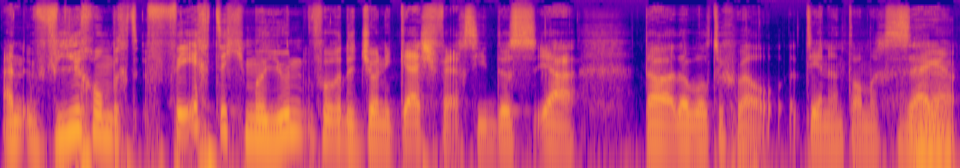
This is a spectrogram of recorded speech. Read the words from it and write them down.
en 440 miljoen voor de Johnny Cash versie. Dus ja, dat, dat wil toch wel het een en het ander zeggen.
